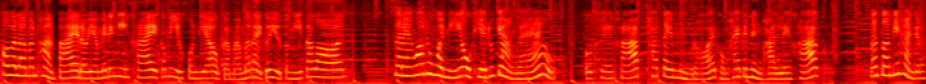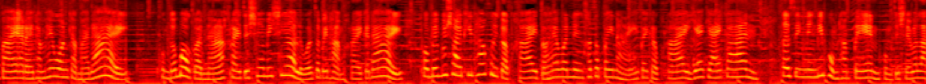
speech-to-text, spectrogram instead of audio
พอเวลามันผ่านไปเรายังไม่ได้มีใคร ก็มีอยู่คนเดียวกลับมาเมื่อไหร่ก็อยู่ตรงนี้ตลอด แสดงว่าทุกวันนี้โอเคทุกอย่างแล้ว โอเคครับ ถ้าเต็ม 100 ผมให้เป็น 1,000 เลยครับ แล้วตอนที่ห่างกันไปอะไรทำให้วนกลับมาได้ ผมต้องบอกก่อนนะ ใครจะเชื่อไม่เชื่อหรือว่าจะไปถามใครก็ได้ ผมเป็นผู้ชายที่ถ้าคุยกับใคร ต่อให้วันหนึ่งเขาจะไปไหนไปกับใคร แยกย้ายกัน แต่สิ่งหนึ่งที่ผมทำเป็น ผมจะใช้เวลา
